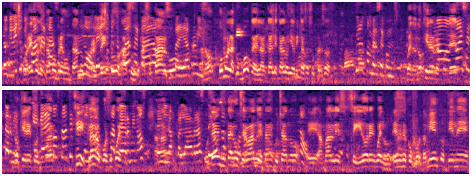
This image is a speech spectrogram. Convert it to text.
Lo que he dicho por que eso puede le estamos preguntando no, con le he dicho que se puede a su, a acercar su a la cargo. provincial. ¿no? ¿Cómo la convoca el alcalde Carlos Yauricazo a su persona? Ya conversé con usted. Bueno, no quiere responder. No, no es el término. no quiere que quede constancia que Sí, el señor claro, por usa supuesto. términos Ajá. en las palabras de Ustedes están observando y están escuchando, eh, amables seguidores. Bueno, ese es el comportamiento. Tiene,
